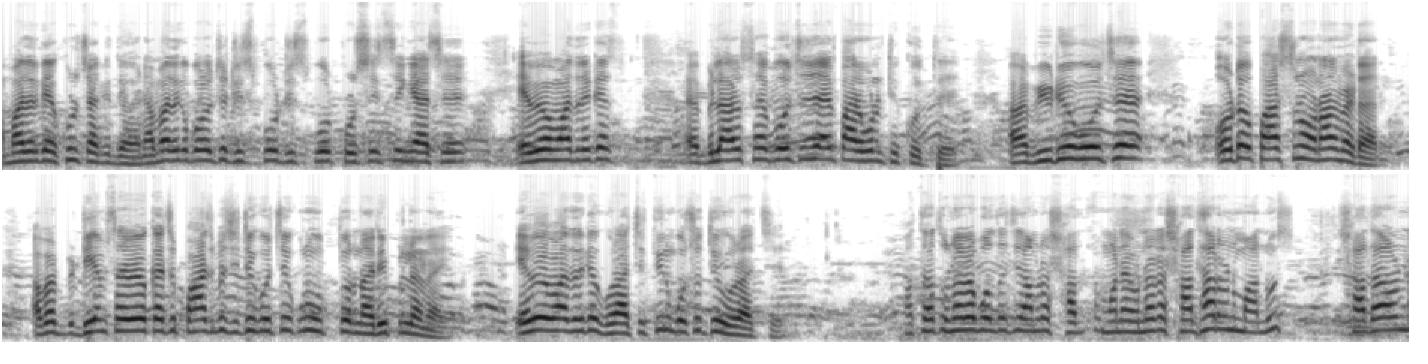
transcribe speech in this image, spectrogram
আমাদেরকে এখনও চাকরি দেওয়া হয়নি। আমাদেরকে বলছে ডিসপুট ডিসপুট প্রসেসিং আছে। এভাবে আমাদেরকে বিলারু সাহেব বলছে যে আমি পারব না ঠিক করতে। আর ভিডিও বলছে ওটা পার্সোনাল ওনার ম্যাটার আবার ডিএম সাহেবের কাছে পাঁচবার চিঠি করছে কোনো উত্তর নাই রিপ্লাই নাই। এভাবে আমাদেরকে ঘোরাচ্ছে তিন বছর থেকে ঘোরাচ্ছে। অর্থাৎ ওনারা বলতে যে আমরা সাধ- মানে ওনারা সাধারণ মানুষ সাধারণ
